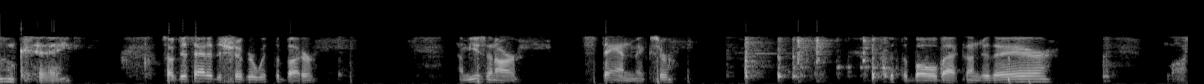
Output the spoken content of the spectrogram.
Okay. So I've just added the sugar with the butter. I'm using our stand mixer. Put the bowl back under there. Lock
